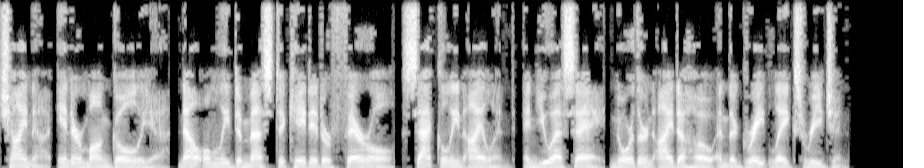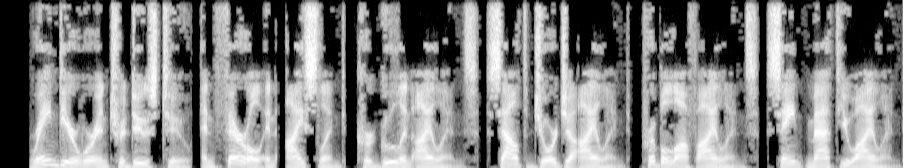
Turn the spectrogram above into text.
China Inner Mongolia, now only domesticated or feral, Sakhalin Island, and USA northern Idaho and the Great Lakes region. Reindeer were introduced to, and feral in, Iceland, Kerguelen Islands, South Georgia Island, Pribilof Islands, St. Matthew Island.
